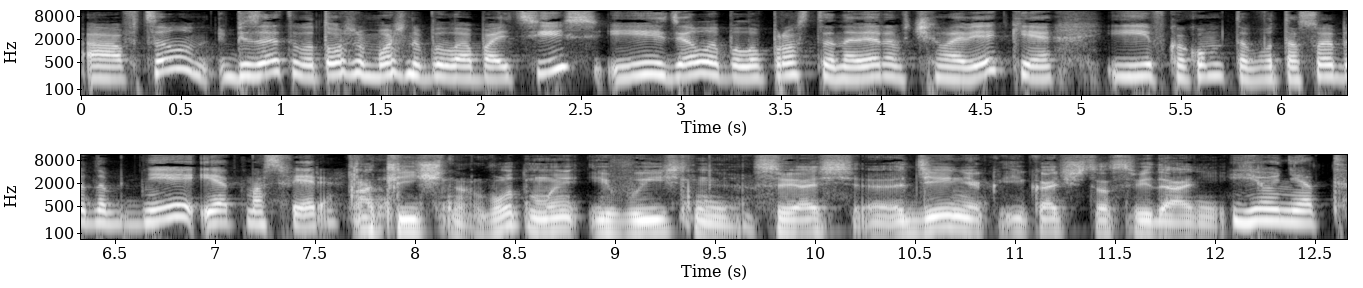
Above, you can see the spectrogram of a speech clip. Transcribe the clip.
А в целом без этого тоже можно было обойтись, и дело было просто, наверное, в человеке и в каком-то вот особенном дне и атмосфере. Отлично. Вот мы и выяснили связь э, денег и качества свиданий. Ее нет.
